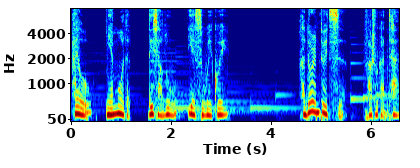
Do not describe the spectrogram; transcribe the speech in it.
还有年末的李小璐夜宿未归。很多人对此发出感叹：“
